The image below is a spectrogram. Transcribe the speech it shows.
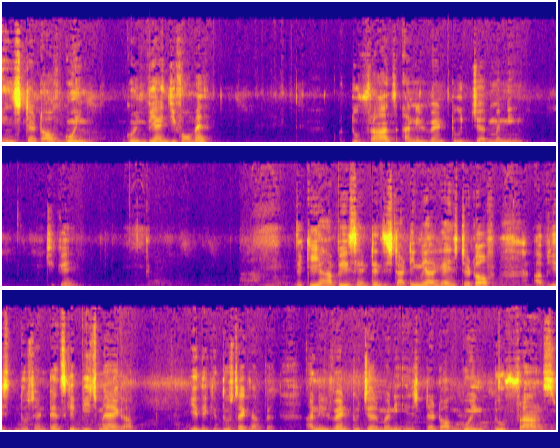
Instead of going going V I N G form है। To France Anil went to Germany ठीक है? देखिए, यहाँ पे ये सेंटेंस स्टार्टिंग में आ गया इंस्टेड ऑफ़ अब ये दो सेंटेंस के बीच में आएगा। ये देखिए, दूसरा example Anil went to Germany instead of going to France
